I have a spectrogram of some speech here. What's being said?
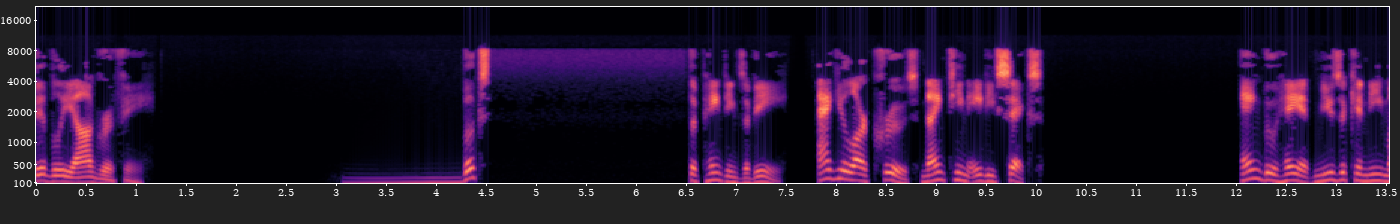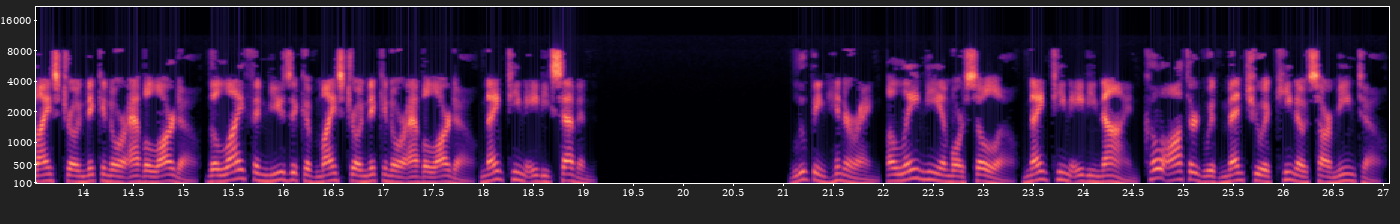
Bibliography. Books. The Paintings of E. Aguilar Cruz 1986 Ang Buhay at Musica ni Maestro Nicanor Abelardo, The Life and Music of Maestro Nicanor Abelardo 1987 Lupang Hinirang, A Ley ni Amorsolo, 1989 co-authored with Menchu Aquino Sarmiento.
